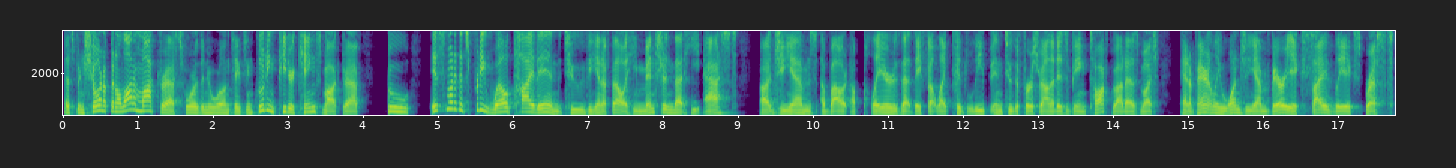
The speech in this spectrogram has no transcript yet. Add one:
that's been showing up in a lot of mock drafts for the New Orleans Saints, including Peter King's mock draft, who is somebody that's pretty well tied in to the NFL. He mentioned that he asked uh, GMs about a player that they felt like could leap into the first round that isn't being talked about as much. And apparently, one GM very excitedly expressed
